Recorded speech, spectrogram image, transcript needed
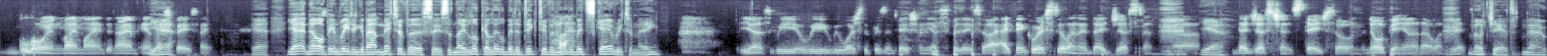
blowing my mind, and I am in yeah. the space. I, yeah, yeah. No, I've been reading about metaverses, and they look a little bit addictive and a little bit scary to me. Yes, we we we watched the presentation yesterday, so I, I, think we're still in a digestion, uh, yeah, digestion stage. So no opinion on that one yet. Not yet, no.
